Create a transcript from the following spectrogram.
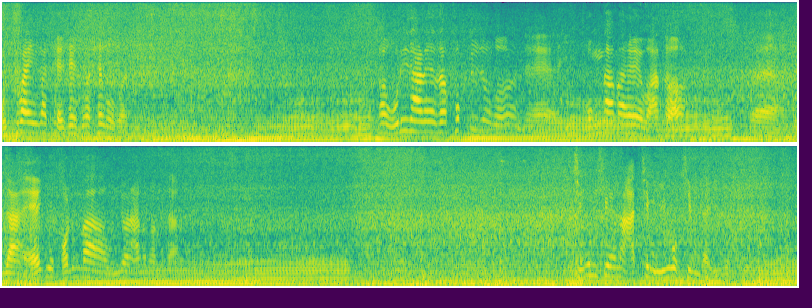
오토바이가 대세죠, 태국은. 그러니까 우리나라에서 폭주족은 예, 이 동남아에 와서 예, 그냥 애기 걸음마 운전하는 겁니다. 지금 시에는 아침 7시입니다. 7시.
